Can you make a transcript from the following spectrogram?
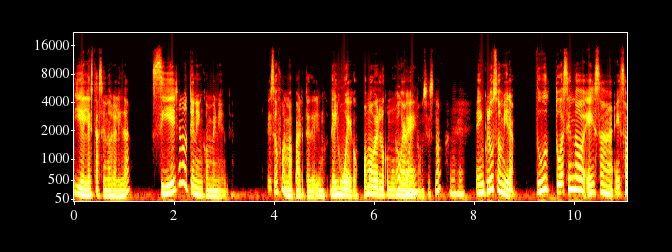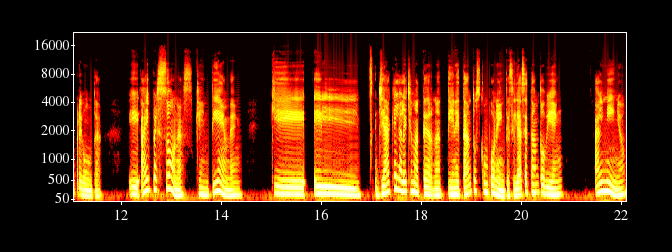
Y él está haciendo realidad. Si ella no tiene inconveniente, eso forma parte del, del juego. Vamos a verlo como un juego entonces, ¿no? E incluso, mira, tú, tú haciendo esa, esa pregunta, eh, hay personas que entienden que el, ya que la leche materna tiene tantos componentes y le hace tanto bien al niño,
